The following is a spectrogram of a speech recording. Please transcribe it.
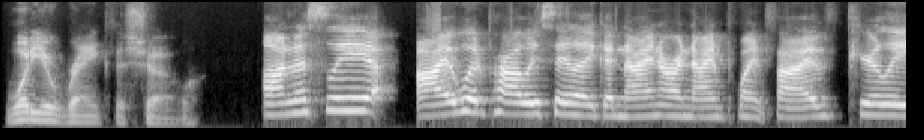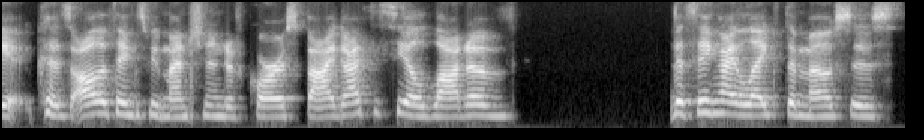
what do you rank the show? Honestly, I would probably say like a nine or a nine point five, purely because all the things we mentioned, of course. But I got to see a lot of the thing I liked the most is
